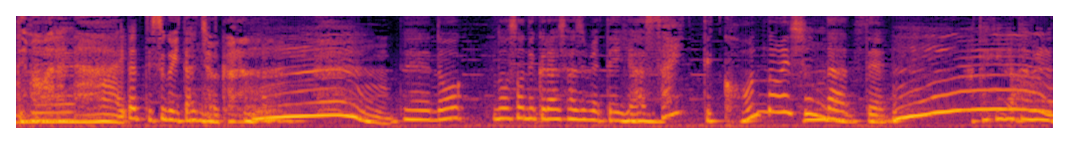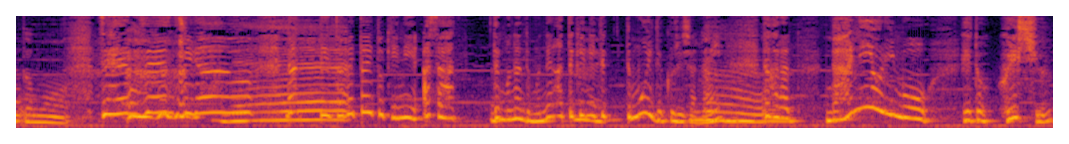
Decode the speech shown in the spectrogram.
出回らない。だってすぐ傷んじゃうから。で農農村で暮らし始めて野菜ってこんな美味しいんだって、うん、畑で食べるともう全然違う。だって食べたい時に朝でも何でもね畑に行ってもいでくるじゃない、うん、だから何よりも、えっと、フレッシュ、うん。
